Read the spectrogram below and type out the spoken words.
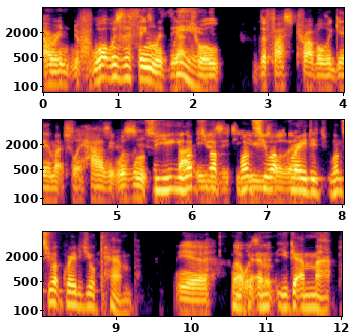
Aaron, what was the thing with the Weird. actual the fast travel the game actually has. It wasn't so you, you once you, up, once you upgraded once you upgraded your camp. Yeah, that you was get a, you get a map,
